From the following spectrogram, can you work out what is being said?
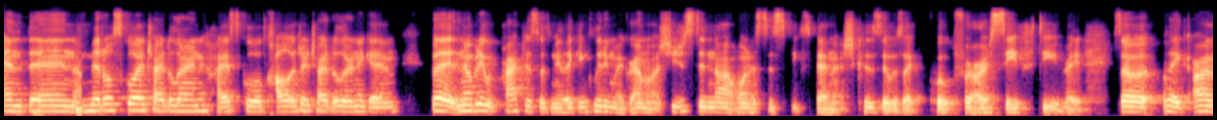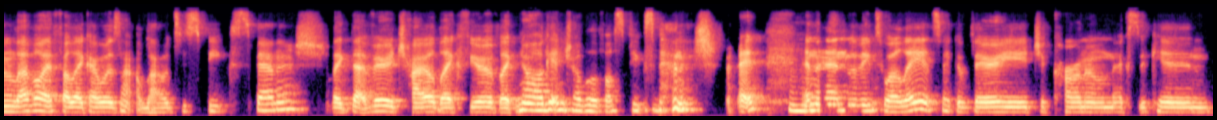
And then middle school, I tried to learn, high school, college, I tried to learn again, but nobody would practice with me, like including my grandma. She just did not want us to speak Spanish because it was like, quote, for our safety, right? So, like, on a level, I felt like I wasn't allowed to speak Spanish, like that very childlike fear of, like, no, I'll get in trouble if I'll speak Spanish, right? Mm-hmm. And then moving to LA, it's like a very Chicano Mexican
